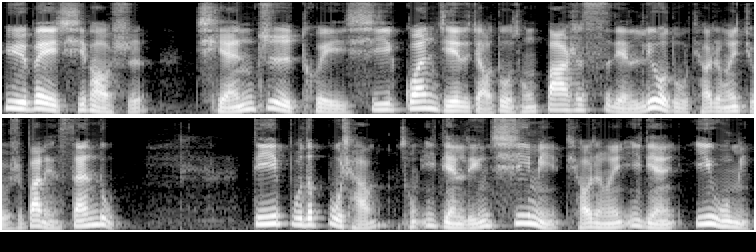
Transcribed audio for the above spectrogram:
预备起跑时，前置腿膝关节的角度从八十四点六度调整为九十八点三度。第一步的步长从一点零七米调整为一点一五米，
